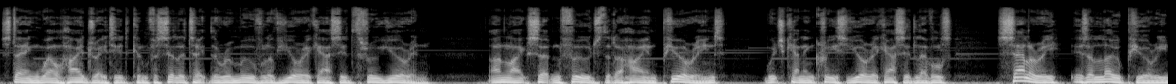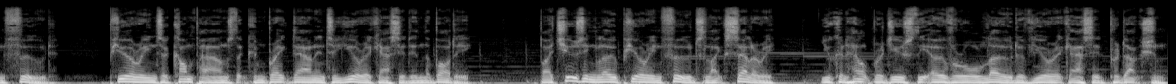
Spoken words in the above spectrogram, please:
Staying well hydrated can facilitate the removal of uric acid through urine. Unlike certain foods that are high in purines, which can increase uric acid levels, celery is a low purine food. Purines are compounds that can break down into uric acid in the body. By choosing low purine foods like celery, you can help reduce the overall load of uric acid production.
